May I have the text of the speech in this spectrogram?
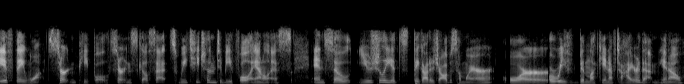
if they want certain people, certain skill sets. We teach them to be full analysts. And so usually it's they got a job somewhere or or we've been lucky enough to hire them, you know.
